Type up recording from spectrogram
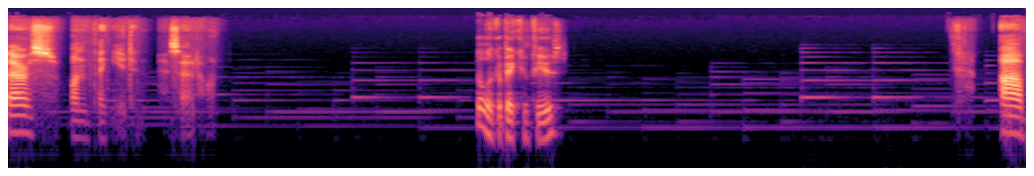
There's one thing you didn't miss out on. She'll look a bit confused. Um,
